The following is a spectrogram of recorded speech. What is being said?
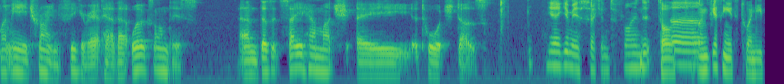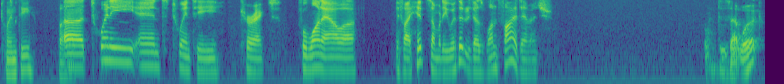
Let me try and figure out how that works on this. Um, does it say how much a, a torch does? Yeah, give me a second to find it. So Uh, I'm guessing it's 2020. But Uh, 20 and 20, correct. For one hour. If I hit somebody with it, it does one fire damage. Does that work?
